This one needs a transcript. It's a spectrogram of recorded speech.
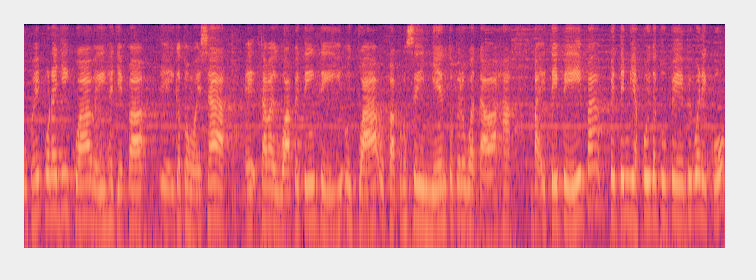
Upay por allí qua veis allí pa y que tomo esa estaba igual petente y hoy qua o pa procedimiento pero guataba ha va TPE pa pete mi apoyo que tu PE guareco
